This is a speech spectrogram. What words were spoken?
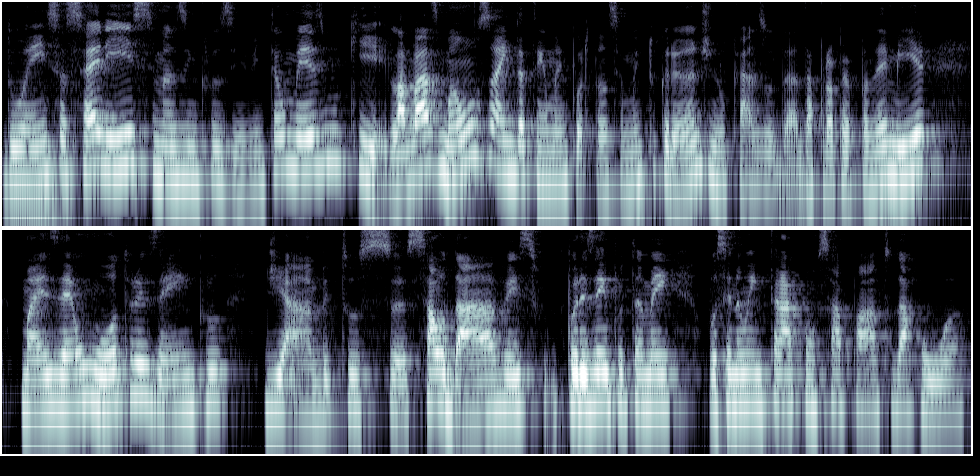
doenças seríssimas, inclusive. Então, mesmo que lavar as mãos ainda tem uma importância muito grande no caso da, da própria pandemia, mas é um outro exemplo de hábitos eh, saudáveis. Por exemplo, também você não entrar com o sapato da rua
